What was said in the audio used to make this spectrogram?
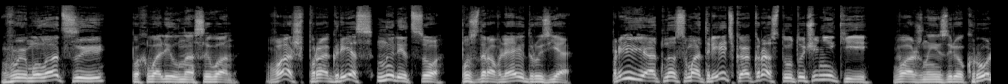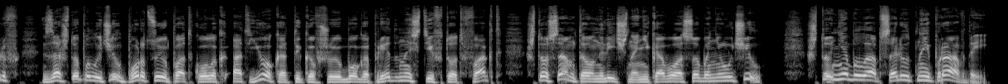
«Вы молодцы!» – похвалил нас Иван. «Ваш прогресс налицо. Поздравляю, друзья!» «Приятно смотреть, как растут ученики», Важно изрек Рольф, за что получил порцию подколок от Йока, тыкавшую бога преданности в тот факт, что сам-то он лично никого особо не учил, что не было абсолютной правдой.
